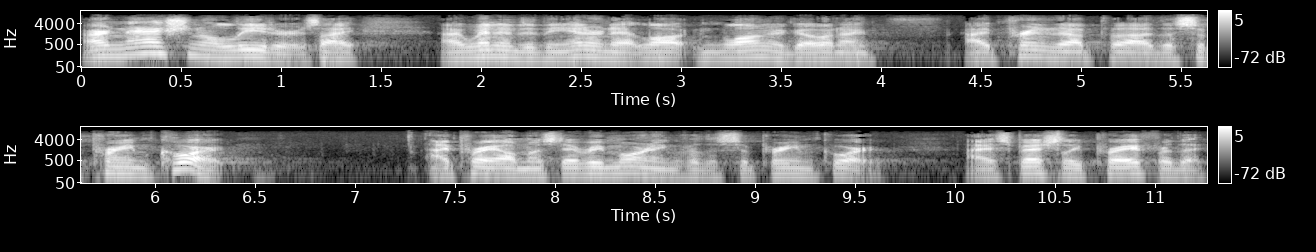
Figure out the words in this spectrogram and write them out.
Our national leaders. I, I went into the internet long, long ago and I I printed up uh, the Supreme Court. I pray almost every morning for the Supreme Court. I especially pray for the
